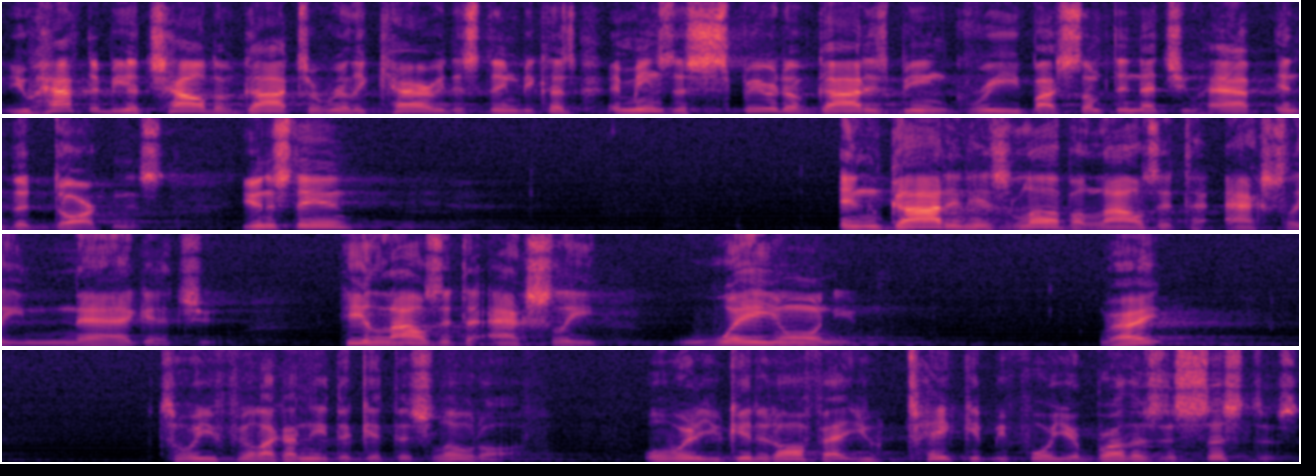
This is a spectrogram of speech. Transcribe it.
you have to be a child of God to really carry this thing because it means the Spirit of God is being grieved by something that you have in the darkness. You understand? And God, in His love, allows it to actually nag at you. He allows it to actually weigh on you, right? So you feel like I need to get this load off. Well, where do you get it off at? You take it before your brothers and sisters,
